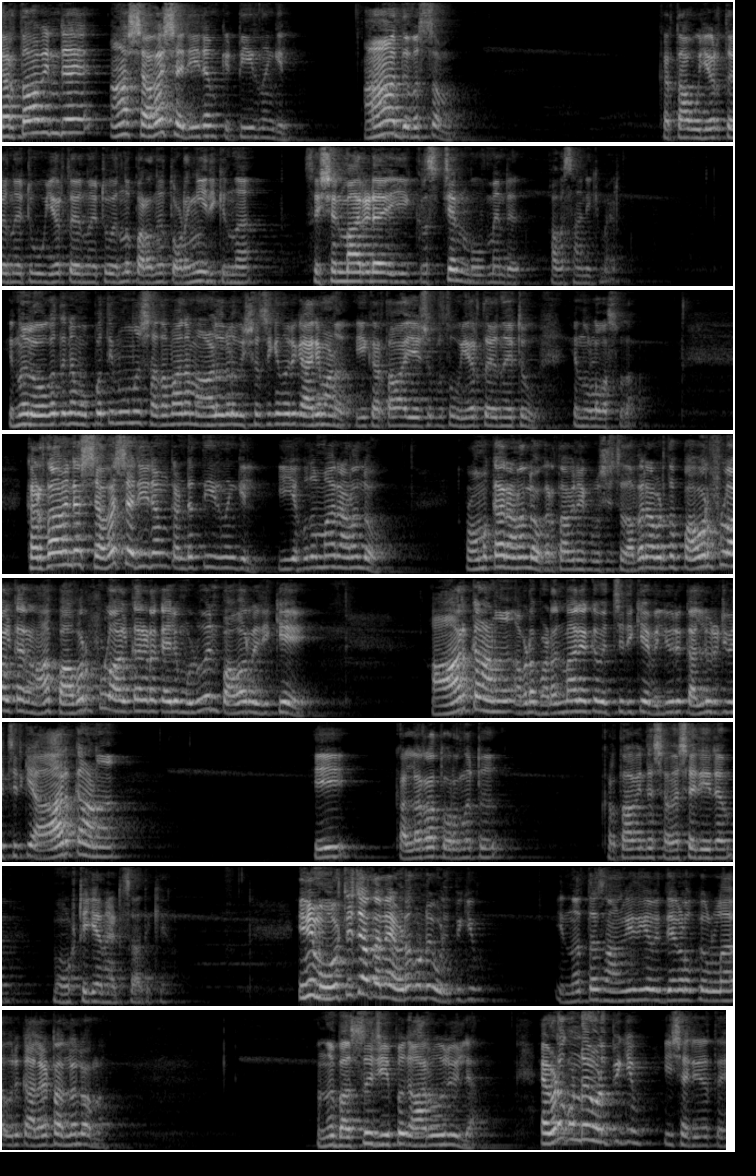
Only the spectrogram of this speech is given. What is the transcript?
കർത്താവിന്റെ ആ ശവശരീരം കിട്ടിയിരുന്നെങ്കിൽ ആ ദിവസം കർത്താവ് ഉയർത്തെഴുന്നേറ്റു ഉയർത്തെഴുന്നേറ്റു എന്ന് പറഞ്ഞ് തുടങ്ങിയിരിക്കുന്ന ശിഷ്യന്മാരുടെ ഈ ക്രിസ്ത്യൻ മൂവ്മെന്റ് അവസാനിക്കുമായിരുന്നു. ഇന്ന് ലോകത്തിന്റെ മുപ്പത്തിമൂന്ന് ശതമാനം ആളുകൾ വിശ്വസിക്കുന്ന ഒരു കാര്യമാണ് ഈ കർത്താവ് യേശു ക്രിസ്തു ഉയർത്തെഴുന്നേറ്റു എന്നുള്ള വസ്തുത. കർത്താവിന്റെ ശവശരീരം കണ്ടെത്തിയിരുന്നെങ്കിൽ ഈ യഹൂദന്മാരാണല്ലോ റോമക്കാരാണല്ലോ കർത്താവിനെ ക്രൂശിച്ചത്. അവർ അവിടുത്തെ പവർഫുൾ ആൾക്കാരാണ്. ആ പവർഫുൾ ആൾക്കാരുടെ കയ്യിൽ മുഴുവൻ പവർ ഇരിക്കെ. ആർക്കാണ് അവിടെ ഭടന്മാരെയൊക്കെ വെച്ചിരിക്കുക വലിയൊരു കല്ലുരുട്ടി വെച്ചിരിക്കുക ആർക്കാണ് ഈ കല്ലറ തുറന്നിട്ട് കർത്താവിന്റെ ശവശരീരം മോഷ്ടിക്കാനായിട്ട് സാധിക്കുക? ഇനി മോഷ്ടിച്ചാൽ തന്നെ എവിടെ കൊണ്ട് ഒളിപ്പിക്കും? ഇന്നത്തെ സാങ്കേതിക വിദ്യകളൊക്കെ ഉള്ള ഒരു കാലഘട്ടമല്ലല്ലോ അന്ന്. അന്ന് ബസ് ജീപ്പ് കാർ പോലും ഇല്ല. എവിടെ കൊണ്ടുപോയി ഒളിപ്പിക്കും ഈ ശരീരത്തെ?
